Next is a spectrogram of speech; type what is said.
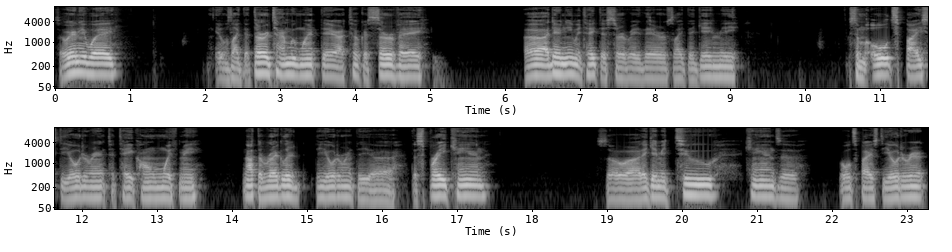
So, anyway, it was like the third time we went there. I took a survey. Uh, I didn't even take the survey there. It's like they gave me some Old Spice deodorant to take home with me. Not the regular deodorant, the uh, the spray can. So uh, they gave me two cans of Old Spice deodorant.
